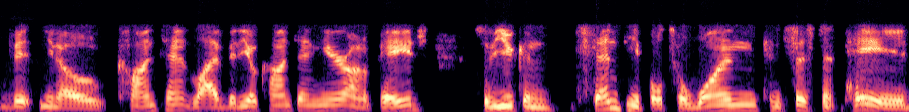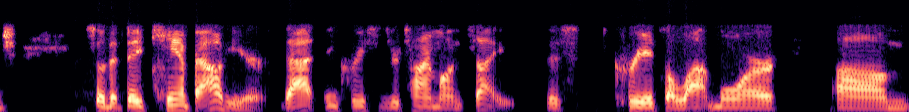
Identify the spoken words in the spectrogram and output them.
you know, content, live video content here on a page, so that you can send people to one consistent page, so that they camp out here. That increases your time on site. This creates a lot more um,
